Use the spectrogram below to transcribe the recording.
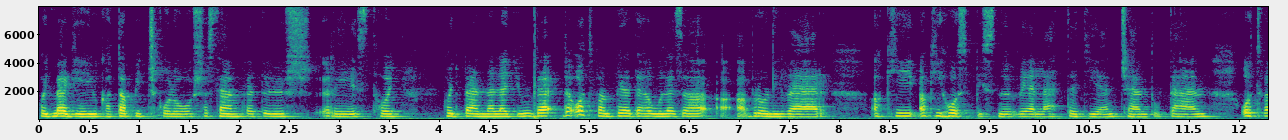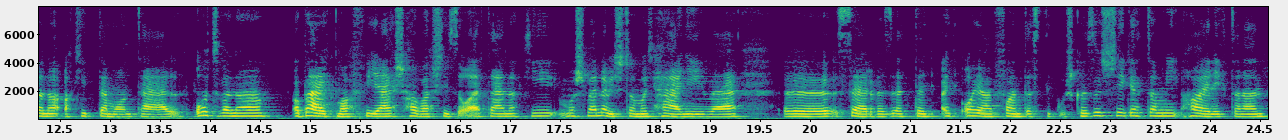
hogy megéljük a tapicskolós, a szenvedős részt, hogy, hogy benne legyünk, de, de ott van például ez a, a Broniver, aki, aki hospice lett egy ilyen csend után. Ott van, a, akit te mondtál. Ott van a, a bike maffiás Havasi Zoltán, aki most már nem is tudom, hogy hány éve ö, szervezett egy, egy olyan fantasztikus közösséget, ami hajléktalan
